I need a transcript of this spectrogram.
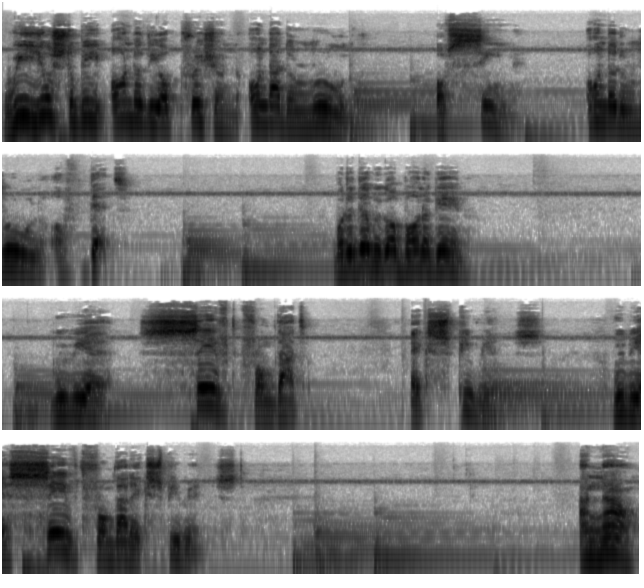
We used to be under the oppression, under the rule of sin, under the rule of death. But the day we got born again, we were saved from that experience. We were saved from that experience. And now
